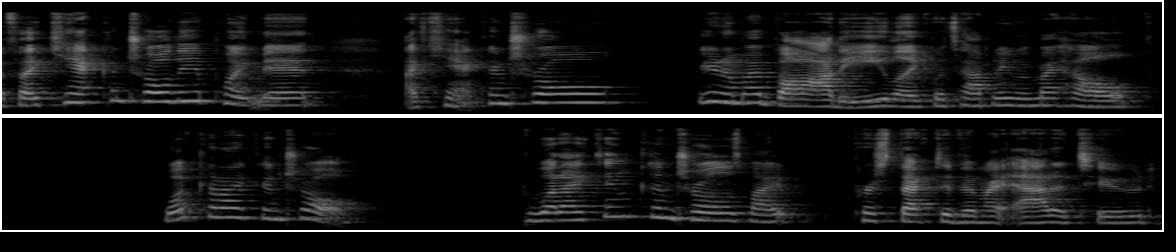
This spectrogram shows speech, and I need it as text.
If I can't control the appointment, I can't control, you know, my body, like what's happening with my health. What can I control? What I can control is my perspective and my attitude.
